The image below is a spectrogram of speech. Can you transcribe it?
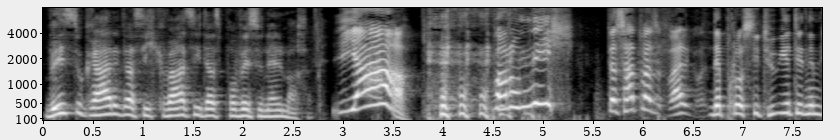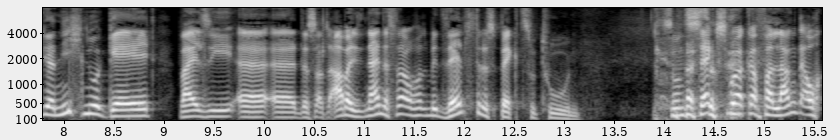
willst du gerade, dass ich quasi das professionell mache? Ja! Warum nicht? Das hat was, weil eine Prostituierte nimmt ja nicht nur Geld, weil sie äh, äh, das als Arbeit. Nein, das hat auch was mit Selbstrespekt zu tun. So ein Sexworker verlangt auch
